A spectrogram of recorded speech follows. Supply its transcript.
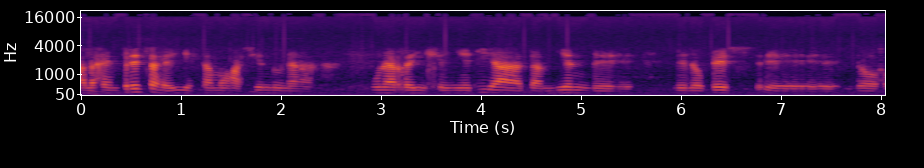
a las empresas y ahí estamos haciendo una, una reingeniería también de, de lo que es eh, los,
